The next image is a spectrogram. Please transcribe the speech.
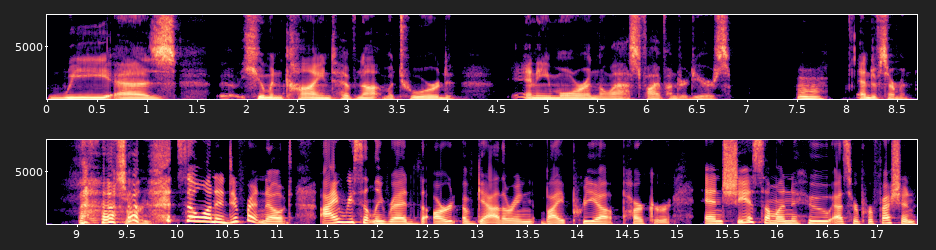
we as humankind have not matured any more in the last 500 years. Mm. End of sermon. Sorry. so, on a different note, I recently read The Art of Gathering by Priya Parker. And she is someone who, as her profession,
